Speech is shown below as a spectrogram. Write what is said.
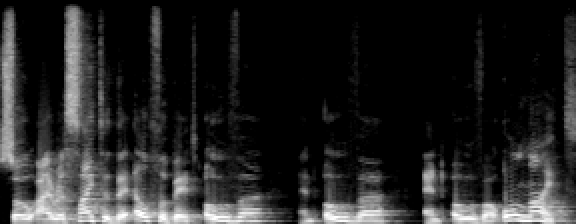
So I recited the alphabet over and over and over all night,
